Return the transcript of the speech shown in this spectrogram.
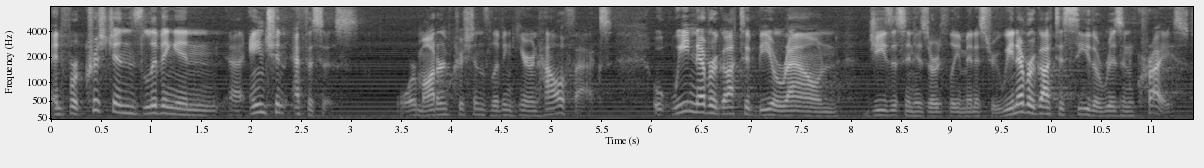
And for Christians living in uh, ancient Ephesus, or modern Christians living here in Halifax, we never got to be around Jesus in his earthly ministry. We never got to see the risen Christ.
